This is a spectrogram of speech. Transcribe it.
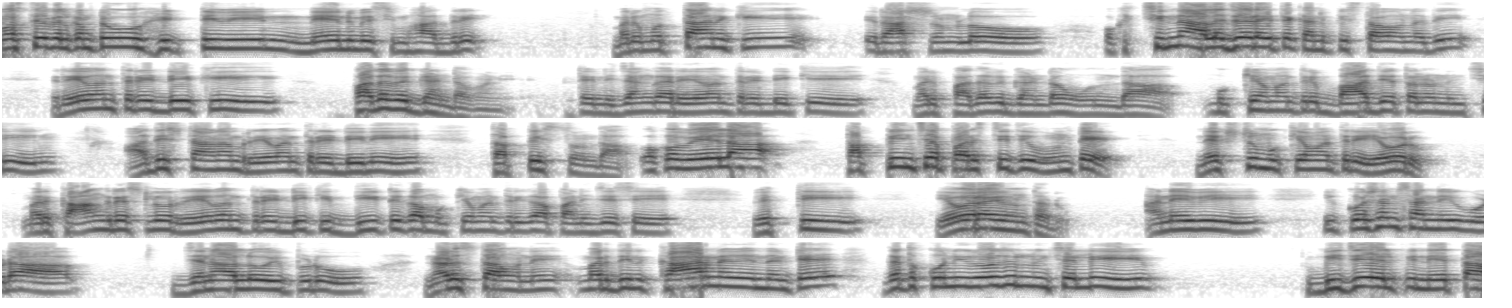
నమస్తే welcome to hit TV. నేను మీ సింహాద్రి. మరి మొత్తానికి రాష్ట్రంలో ఒక చిన్న అలజడైతే అయితే కనిపిస్తూ ఉన్నది. రేవంత్ రెడ్డికి పదవి గండం అని. అంటే నిజంగా రేవంత్ రెడ్డికి మరి పదవి గండం ఉందా? ముఖ్యమంత్రి బాధ్యతల నుంచి అధిష్టానం రేవంత్ రెడ్డిని తప్పిస్తుందా? ఒకవేళ తప్పించే పరిస్థితి ఉంటే నెక్స్ట్ ముఖ్యమంత్రి ఎవరు? మరి కాంగ్రెస్లో రేవంత్ రెడ్డికి ధీటుగా ముఖ్యమంత్రిగా పనిచేసే వ్యక్తి ఎవరై ఉంటారు? అనేవి ఈ క్వశ్చన్స్ అన్నీ కూడా జనాల్లో ఇప్పుడు నడుస్తూ ఉన్నాయి. మరి దీనికి కారణం ఏంటంటే గత కొన్ని రోజుల నుంచి వెళ్ళి బీజేఎల్పీ నేత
